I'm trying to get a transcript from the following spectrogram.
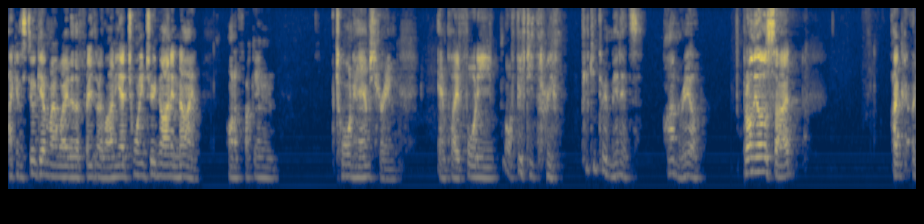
I can still get my way to the free throw line. He had 22, 9, and 9 on a fucking torn hamstring and played 40 or 53, 53 minutes. Unreal. But on the other side, I, I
